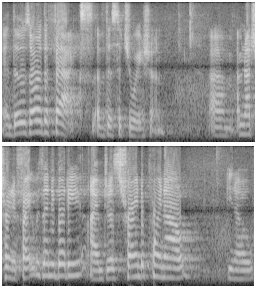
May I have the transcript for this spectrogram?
And those are the facts of the situation. Um, I'm not trying to fight with anybody. I'm just trying to point out, you know,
